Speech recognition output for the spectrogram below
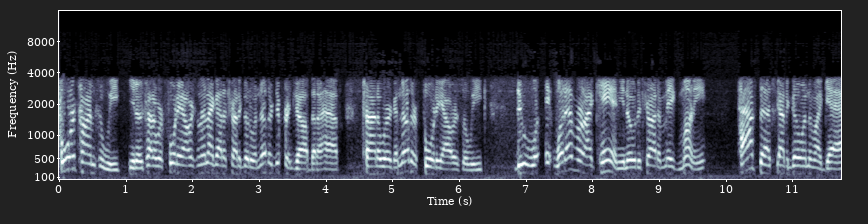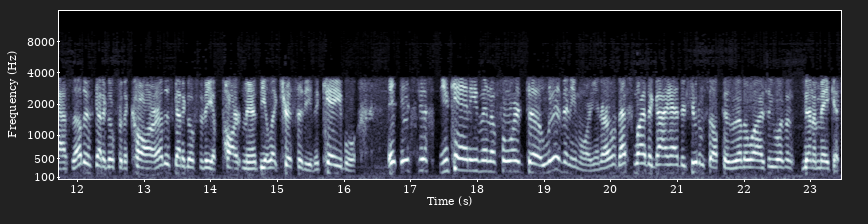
four times a week, you know, try to work 40 hours, and then I got to try to go to another different job that I have, trying to work another 40 hours a week, do wh whatever I can, you know, to try to make money. Half that's got to go into my gas, the other's got to go for the car, others got to go for the apartment, the electricity, the cable. It, it's just, you can't even afford to live anymore, you know? That's why the guy had to shoot himself, because otherwise he wasn't going to make it.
